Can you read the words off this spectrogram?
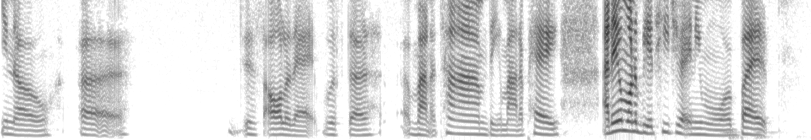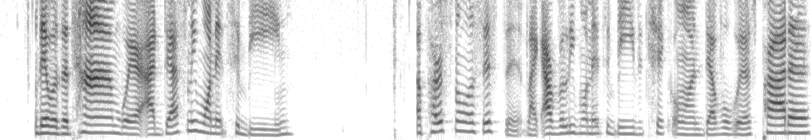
you know, uh, just all of that with the amount of time, the amount of pay, I didn't want to be a teacher anymore. But there was a time where I definitely wanted to be a personal assistant. Like I really wanted to be the chick on Devil Wears Prada.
